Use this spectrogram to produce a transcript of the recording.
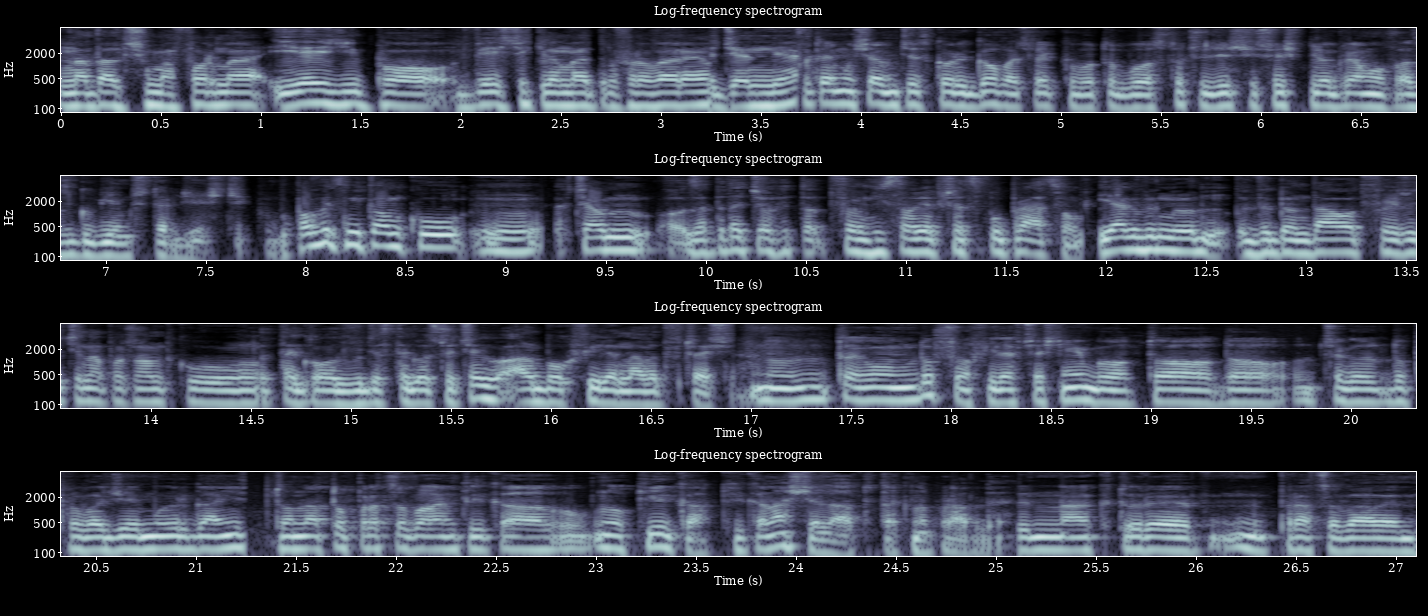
Nadal trzyma formę, jeździ po 200 km rowerem dziennie. Tutaj musiałbym cię skorygować lekko, bo to było 136 kg, a zgubiłem 40. Powiedz mi Tomku, mm, chciałbym zapytać o Twoją historię przed współpracą. Jak wygl- wyglądało Twoje życie na początku tego 23 albo chwilę nawet wcześniej? No, taką dłuższą chwilę wcześniej, bo to, do czego doprowadziłem mój organizm, to na to pracowałem kilka, no kilka, kilkanaście lat tak naprawdę, na które pracowałem,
